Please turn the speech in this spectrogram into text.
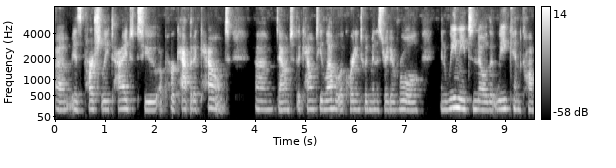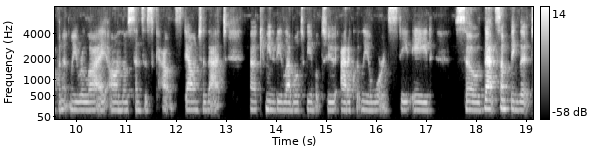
um, is partially tied to a per capita count um, down to the county level according to administrative rule. And we need to know that we can confidently rely on those census counts down to that uh, community level to be able to adequately award state aid. So that's something that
